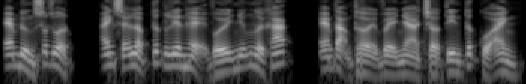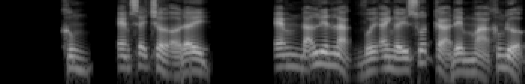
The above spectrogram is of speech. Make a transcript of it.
Em đừng sốt ruột, anh sẽ lập tức liên hệ với những người khác, em tạm thời về nhà chờ tin tức của anh không, em sẽ chờ ở đây. Em đã liên lạc với anh ấy suốt cả đêm mà không được.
